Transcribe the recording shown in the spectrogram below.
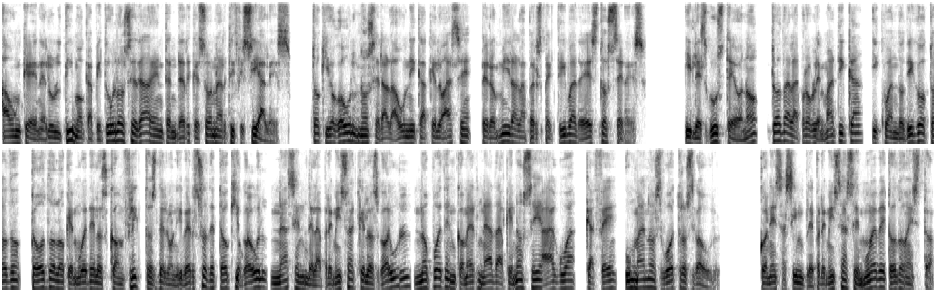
Aunque en el último capítulo se da a entender que son artificiales. Tokyo Ghoul no será la única que lo hace, pero mira la perspectiva de estos seres. Y les guste o no, toda la problemática, y cuando digo todo, todo lo que mueve los conflictos del universo de Tokyo Ghoul nacen de la premisa que los Ghoul no pueden comer nada que no sea agua, café, humanos u otros Ghoul. Con esa simple premisa se mueve todo esto.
